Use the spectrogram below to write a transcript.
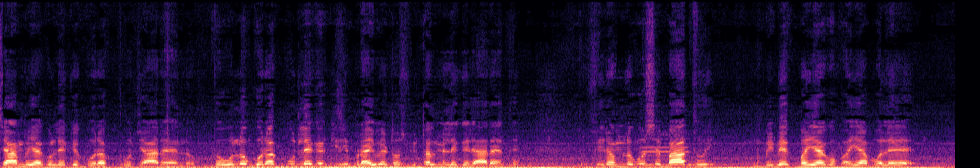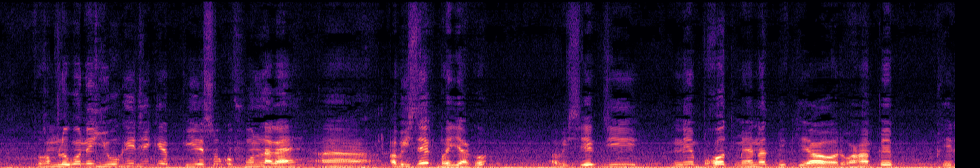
श्याम भैया को लेके गोरखपुर जा रहे हैं लोग तो वो लोग गोरखपुर लेके किसी प्राइवेट हॉस्पिटल में लेके जा रहे थे। तो फिर हम लोगों से बात हुई, विवेक भैया को, भैया बोले तो हम लोगों ने योगी जी के पीएसओ को फ़ोन लगाए अभिषेक भैया को। अभिषेक जी ने बहुत मेहनत भी किया और वहाँ पे फिर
